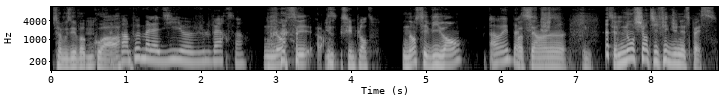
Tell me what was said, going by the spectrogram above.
ça vous évoque Hmm. Ça quoi fait un peu maladie euh, vulvaire, ça. Non c'est alors, C'est une plante. non c'est vivant. Ah oui, bah, Enfin, c'est un c'est le nom scientifique d'une espèce.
